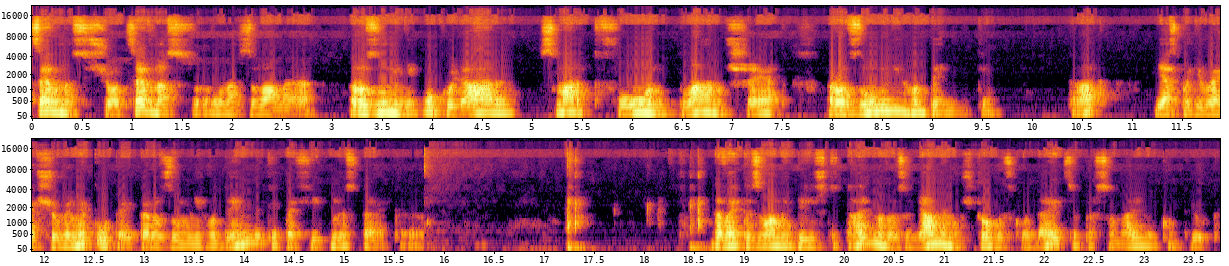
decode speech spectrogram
Це в нас що? Це в нас у нас з вами розумні окуляри, смартфон, планшет, розумні годинники. Так? Я сподіваюся, що ви не путаєте розумні годинники та фітнес-трекери. Давайте з вами більш детально розглянемо, з чого складається персональний комп'ютер.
